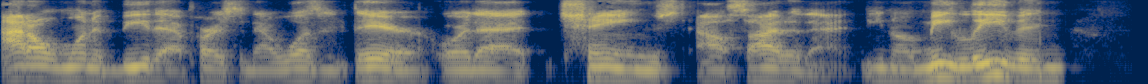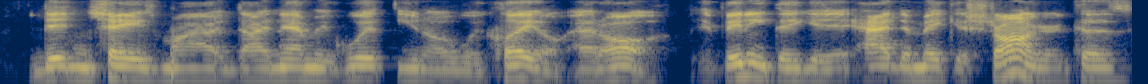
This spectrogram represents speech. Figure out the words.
I don't want to be that person that wasn't there or that changed outside of that. You know, me leaving didn't change my dynamic with you know with Cleo at all. If anything, it had to make it stronger because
